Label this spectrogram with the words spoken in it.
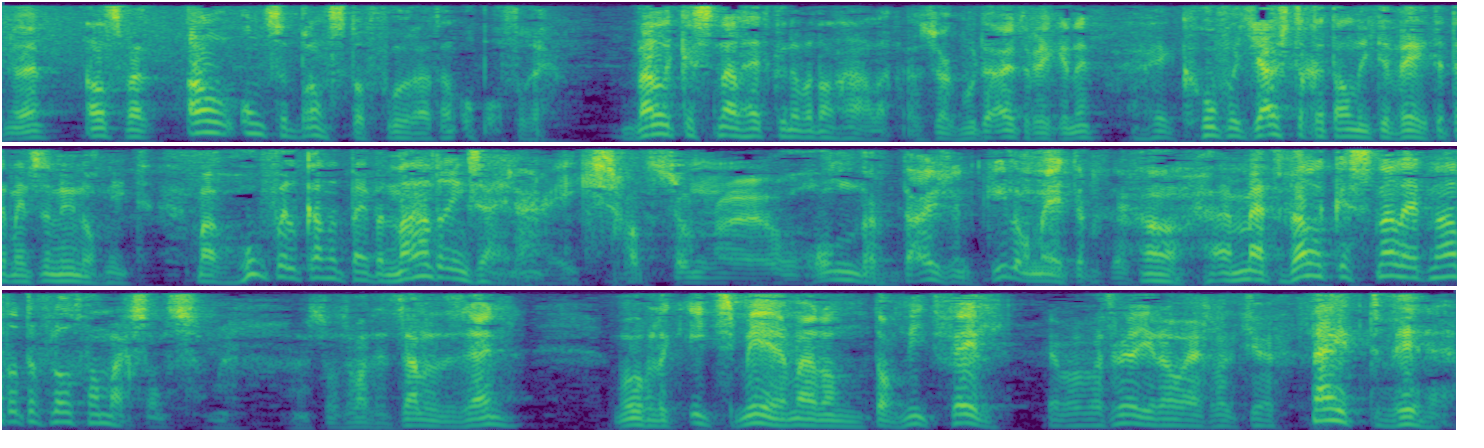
Ja, als we al onze brandstofvoorraad aan opofferen... welke snelheid kunnen we dan halen? dat zou ik moeten uitrekenen. Ik hoef het juiste getal niet te weten, tenminste nu nog niet. Maar hoeveel kan het bij benadering zijn? Ja, ik schat zo'n eh, 100.000 kilometer. Oh, en met welke snelheid nadert de vloot van Mars ons? Dat zal wat hetzelfde zijn. Mogelijk iets meer, maar dan toch niet veel. Ja, maar wat wil je nou eigenlijk, Jeff? Tijd winnen.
